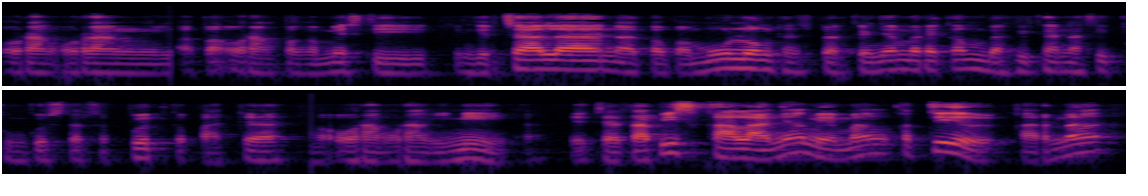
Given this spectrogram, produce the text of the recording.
orang-orang apa orang pengemis di pinggir jalan atau pemulung dan sebagainya mereka membagikan nasi bungkus tersebut kepada orang-orang ini. Ya, tapi skalanya memang kecil karena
